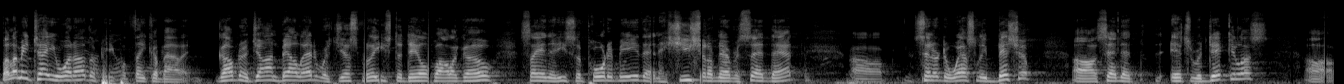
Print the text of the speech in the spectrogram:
But let me tell you what other people think about it. Governor John Bell Edwards just released a deal a while ago saying that he supported me, that she should have never said that. Uh, Senator Wesley Bishop uh, said that it's ridiculous. Uh,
